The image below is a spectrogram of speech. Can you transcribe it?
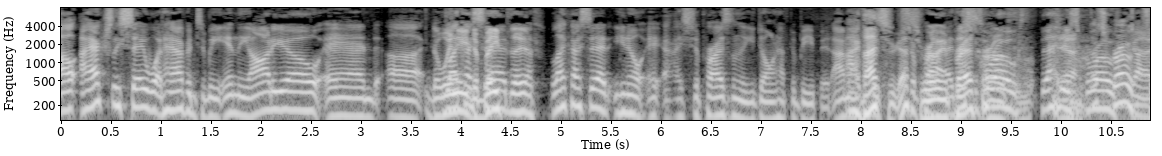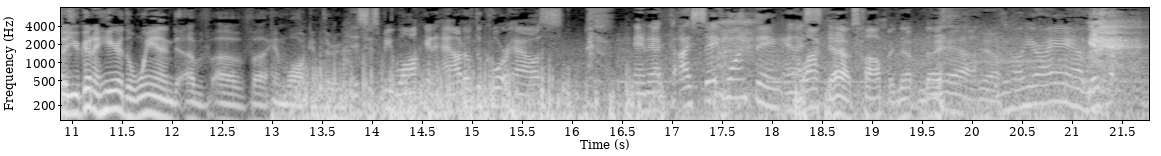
I'll, I actually say what happened to me in the audio. And uh, Do we like need I to said- beep this? Like I said, you know, I, I surprisingly you don't have to beep it. I'm Oh, actually that's that's really surprised. That's impressive. growth. That is Yeah. growth. guys. So you're going to hear the wind of of uh, him walking through. This is me walking out of the courthouse, and I, I say one thing, and I, I like how it's hopping up and down. Yeah. You know, here I am.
